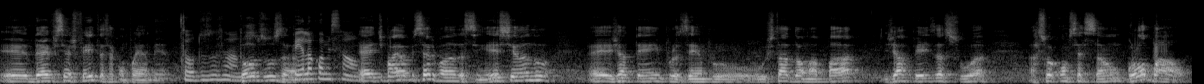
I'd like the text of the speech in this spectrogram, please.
eh, deve ser feito esse acompanhamento. Todos os anos. Todos os anos. Pela comissão. É, a gente vai observando assim. Esse ano eh, já tem, por exemplo, o Estado do Amapá já fez a sua, a sua concessão global.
